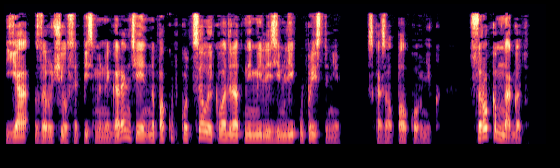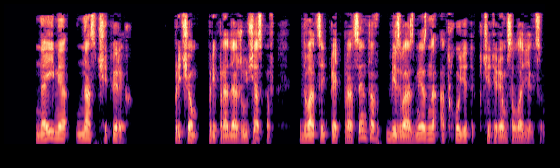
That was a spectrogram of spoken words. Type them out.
Я заручился письменной гарантией на покупку целой квадратной мили земли у пристани, сказал полковник, сроком на год, на имя нас четверых. Причем при продаже участков 25% безвозмездно отходит к четырем совладельцам.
